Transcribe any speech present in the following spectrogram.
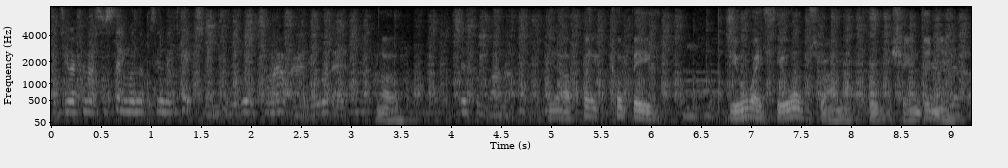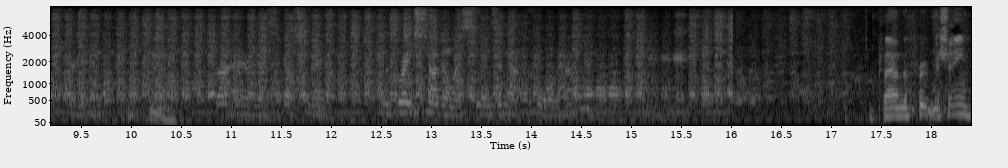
So do you reckon that's the same one that was in the kitchen? Because it wouldn't come out earlier, would it? No. Different one. Yeah, but it could be. You always see orbs around that fruit machine, didn't you? Look up through there. Yeah. That area especially. And the grey shadow I saw was in that corner. Play on the fruit machine?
